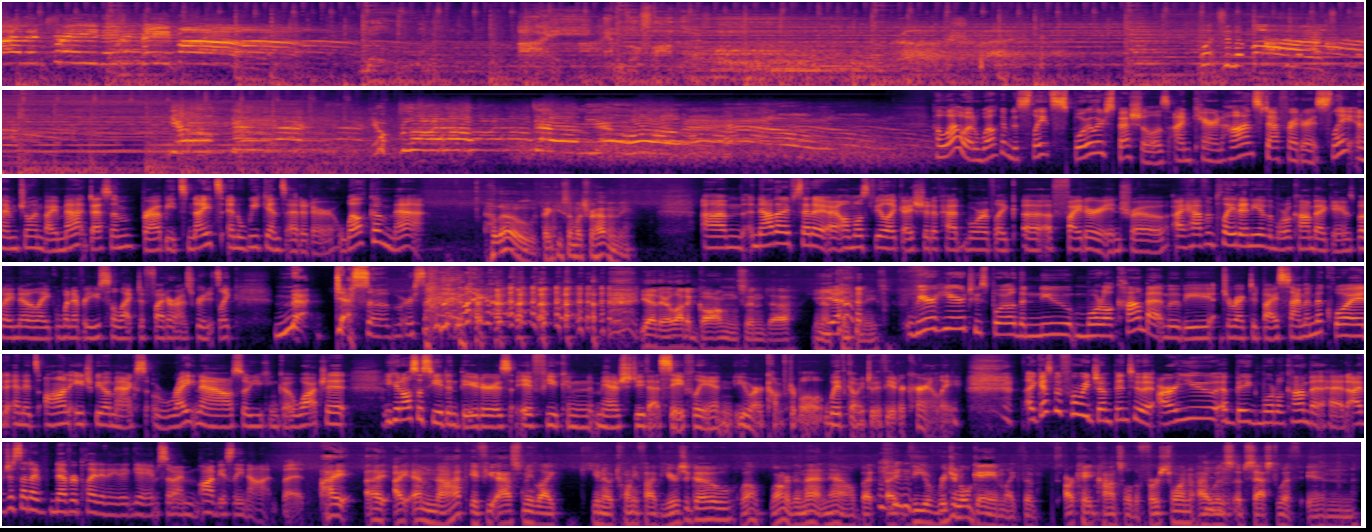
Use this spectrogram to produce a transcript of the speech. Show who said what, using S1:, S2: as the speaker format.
S1: Silent breeding people!
S2: No. I am the father.
S1: What's in the box? You maniac! You blew it up! Damn you all!
S3: Hello and welcome to Slate's Spoiler Specials. I'm Karen Han, staff writer at Slate, and I'm joined by Matt Dessem, Browbeat's Nights and Weekends editor. Welcome, Matt.
S4: Hello. Thank you so much for having me.
S3: Um, now that I've said it, I almost feel like I should have had more of like a, a fighter intro. I haven't played any of the Mortal Kombat games, but I know like whenever you select a fighter on screen, it's like Matt Dessem or something like that.
S4: Yeah, there are a lot of gongs and uh, you know
S3: Yeah.
S4: timpanis.
S3: We're here to spoil the new Mortal Kombat movie directed by Simon McQuoid, and it's on HBO Max right now, so you can go watch it. You can also see it in theaters if you can manage to do that safely and you are comfortable with going to a theater currently. I guess before we jump into it, are you a big Mortal Kombat head? I've just said I've never played any of the games, so I'm obviously not, but
S4: I, I I am not. If you ask me like you know 25 years ago, well, longer than that now, but uh, the original game, like the arcade console, the first one, I was obsessed with in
